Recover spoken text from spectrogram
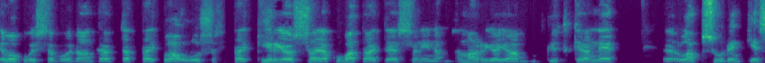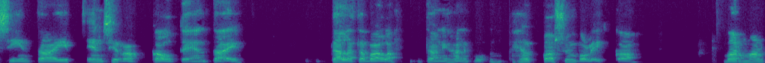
elokuvissa voidaan käyttää tai lauluissa tai kirjoissa ja kuvataiteessa niin marjoja kytkeä ne lapsuuden kesiin tai ensirakkauteen tai tällä tavalla. Tämä on ihan niin kuin helppoa symboliikkaa. Varmaan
